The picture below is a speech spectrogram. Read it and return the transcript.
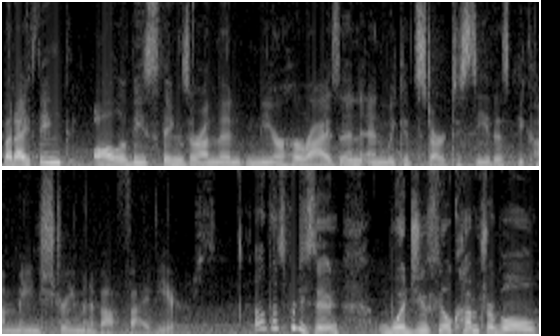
But I think all of these things are on the near horizon and we could start to see this become mainstream in about five years. Oh, that's pretty soon. Would you feel comfortable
